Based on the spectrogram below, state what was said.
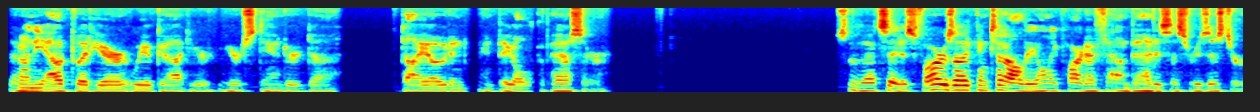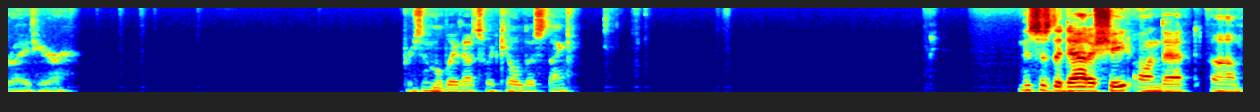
Then on the output here, we've got your, your standard uh, diode and, and big old capacitor. So that's it. As far as I can tell, the only part I've found bad is this resistor right here. Presumably that's what killed this thing. This is the data sheet on that um,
